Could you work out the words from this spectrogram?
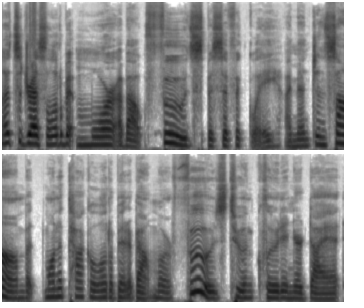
Let's address a little bit more about foods specifically. I mentioned some, but want to talk a little bit about more foods to include in your diet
